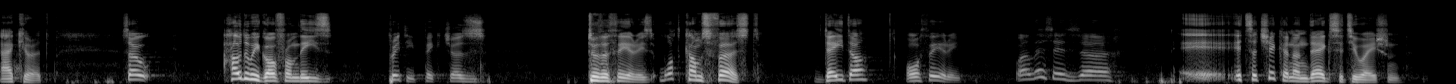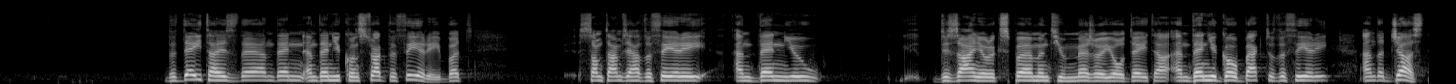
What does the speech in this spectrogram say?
accurate. So how do we go from these pretty pictures to the theories? What comes first, data or theory? Well, this is, uh, it's a chicken and egg situation the data is there and then, and then you construct the theory. But sometimes you have the theory and then you design your experiment, you measure your data, and then you go back to the theory and adjust.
